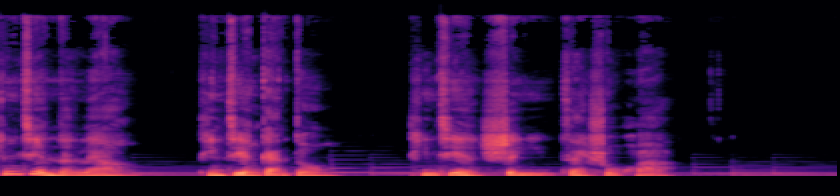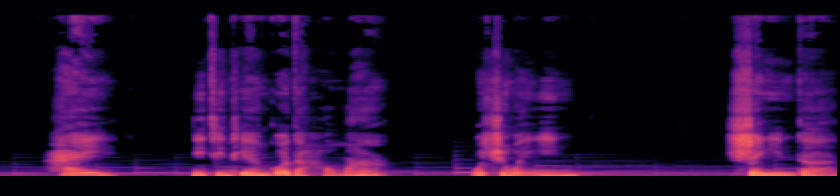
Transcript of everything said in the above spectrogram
听见能量，听见感动，听见声音在说话。嗨，你今天过得好吗？我是文英。声音的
